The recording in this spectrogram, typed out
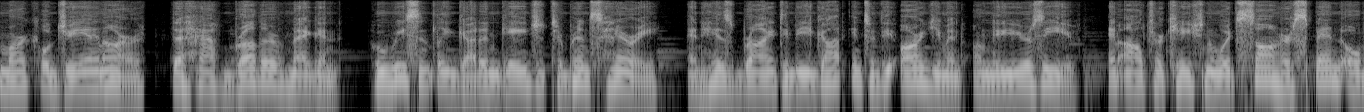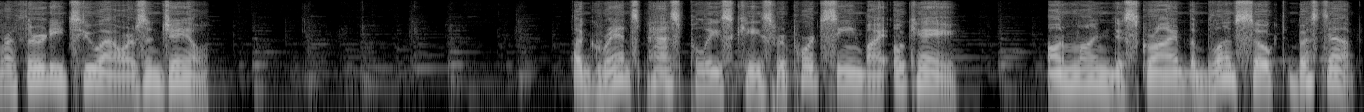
Markle Jr., the half-brother of Meghan, who recently got engaged to Prince Harry, and his bride-to-be got into the argument on New Year's Eve, an altercation which saw her spend over 32 hours in jail. A Grants Pass police case report seen by OK. Online described the blood-soaked bust-up,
